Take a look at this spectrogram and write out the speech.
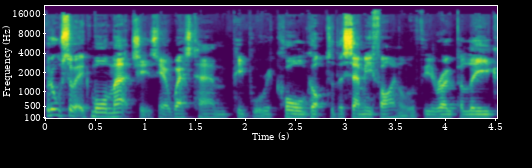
but also it had more matches. You know, West Ham people recall got to the semi final of the Europa League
